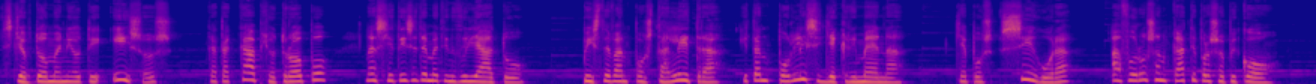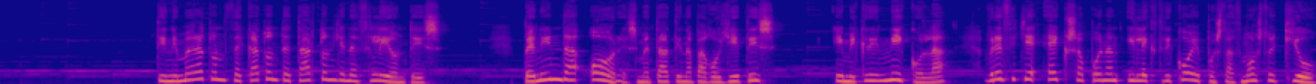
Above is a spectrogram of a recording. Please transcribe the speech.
σκεπτόμενοι ότι ίσως κατά κάποιο τρόπο να σχετίζεται με την δουλειά του. Πίστευαν πως τα λίτρα ήταν πολύ συγκεκριμένα και πως σίγουρα αφορούσαν κάτι προσωπικό. Την ημέρα των 14ων γενεθλίων της, 50 ώρες μετά την απαγωγή της, η μικρή Νίκολα βρέθηκε έξω από έναν ηλεκτρικό υποσταθμό στο Κιού,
